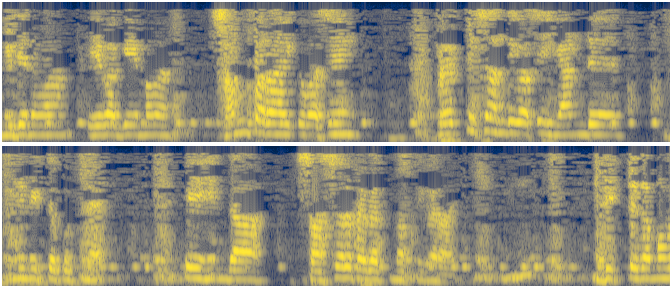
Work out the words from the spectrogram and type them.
මිදෙනවා ඒ වගේම සම්ප්‍රායික වශයෙන් ප්‍රතිසන්දි වශයෙන් යන්න නිමිත්තකුත් නැහැ. ඒ හින්දා සසර පැවැත්මක් ඉවරයි. දිට්ඨ ගමව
